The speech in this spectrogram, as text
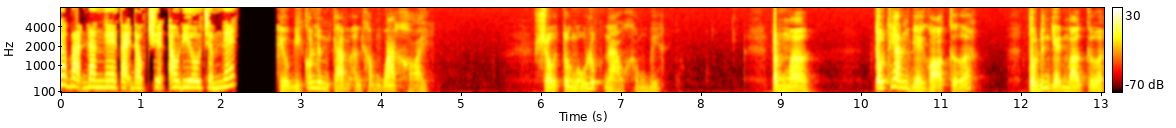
Các bạn đang nghe tại đọc truyện audio.net. Kiểu bị có linh cảm anh không qua khỏi. Rồi tôi ngủ lúc nào không biết. Trong mơ, tôi thấy anh về gõ cửa. Tôi đứng dậy mở cửa,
